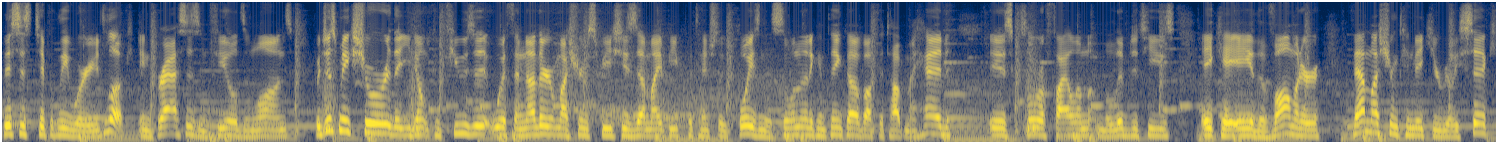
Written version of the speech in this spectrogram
this is typically where you'd look, in grasses and fields and lawns, but just make sure that you don't confuse it with another mushroom species that might be potentially poisonous. The one that I can think of off the top of my head is Chlorophyllum molybdites, AKA the vomiter. That mushroom can make you really sick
